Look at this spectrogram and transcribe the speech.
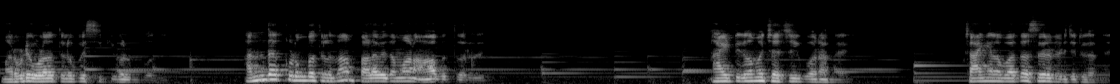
மறுபடியும் உலகத்தில் போய் சிக்கி போது அந்த குடும்பத்தில் தான் பலவிதமான ஆபத்து வருது. ஞாயிற்றுக்கிழமை சர்ச்சுக்கு போகிறாங்க சாயங்காலம் பார்த்தா சிகரெட் அடிச்சிட்டு இருக்காங்க.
